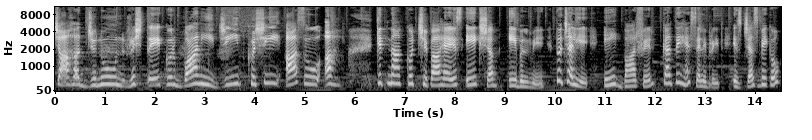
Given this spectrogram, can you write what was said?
चाहत, जुनून, रिश्ते, कुर्बानी, जीत, खुशी, आँसू, आह, कितना कुछ छिपा है इस एक शब्द एबल में। तो चलिए, एक बार फिर करते हैं सेलिब्रेट इस जज्बे को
